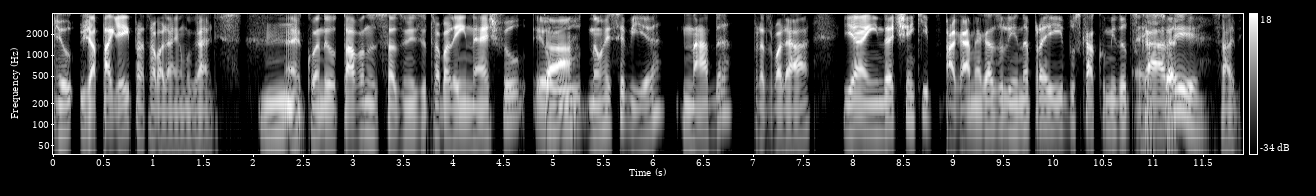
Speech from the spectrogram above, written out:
eu já paguei para trabalhar em lugares. Hum. É, quando eu estava nos Estados Unidos e trabalhei em Nashville, eu tá. não recebia nada para trabalhar e ainda tinha que pagar minha gasolina para ir buscar comida dos é caras, sabe?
